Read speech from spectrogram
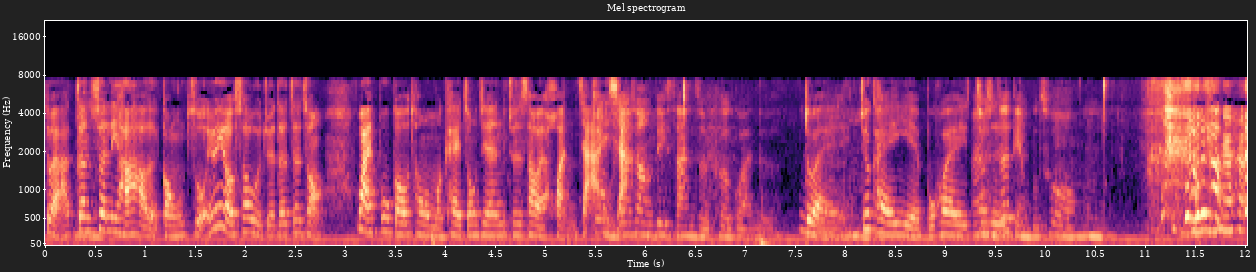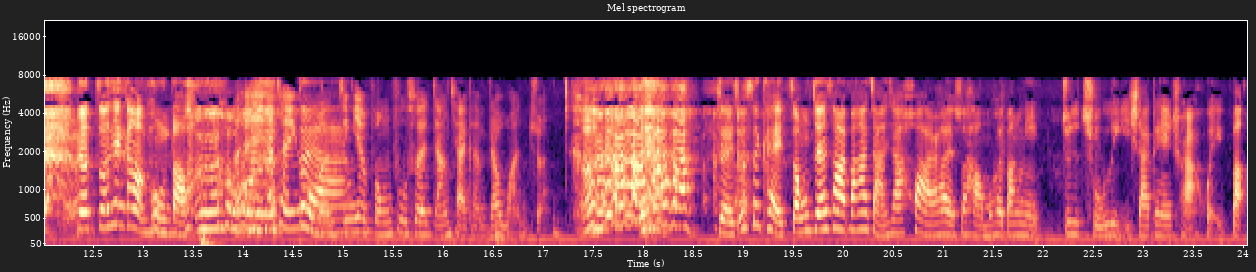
对啊，更顺利好好的工作，嗯，因为有时候我觉得这种外部沟通，我们可以中间就是稍微缓加一下，加上第三者客观的，对，嗯，就可以也不会就是，哎，这点不错，嗯。没有，昨天刚好碰到，而且因为我们经验丰富，啊，所以讲起来可能比较婉转。对，就是可以中间稍微帮他讲一下话，然后也说好，我们会帮你就是处理一下，跟 HR 回报。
